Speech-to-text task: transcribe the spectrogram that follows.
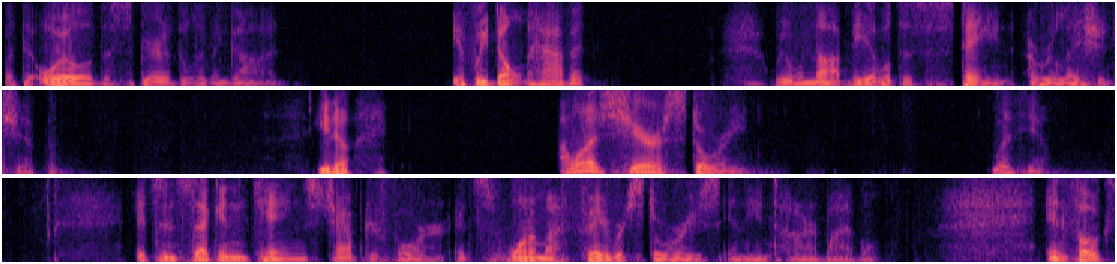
but the oil of the Spirit of the living God. If we don't have it, we will not be able to sustain a relationship. You know, I want to share a story with you. It's in 2 Kings chapter 4. It's one of my favorite stories in the entire Bible. And folks,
